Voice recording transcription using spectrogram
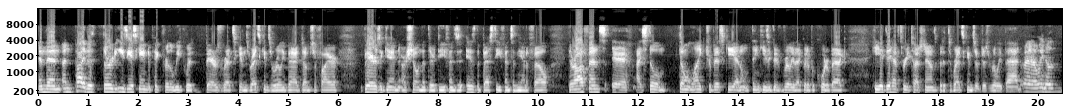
and then, and probably the third easiest game to pick for the week was Bears Redskins. Redskins are really bad, dumpster fire. Bears again are showing that their defense is the best defense in the NFL. Their offense, eh, I still don't like Trubisky. I don't think he's a good, really that good of a quarterback. He did have three touchdowns, but the Redskins are just really bad. Well, we know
